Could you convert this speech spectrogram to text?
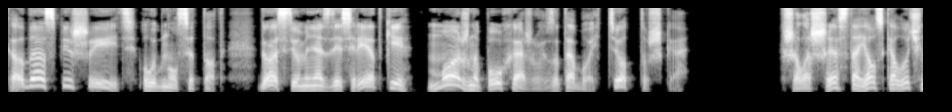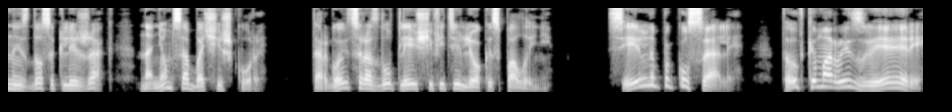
«Куда спешить?» — улыбнулся тот. «Гости у меня здесь редкие. Можно поухаживаю за тобой, тетушка». В шалаше стоял сколоченный из досок лежак, на нем собачьи шкуры. Торговец раздул тлеющий фитилек из полыни. «Сильно покусали. Тут комары-звери.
